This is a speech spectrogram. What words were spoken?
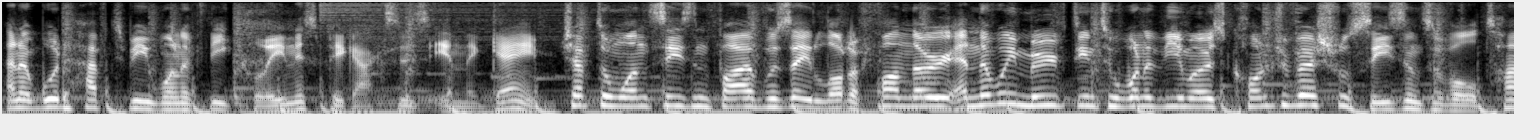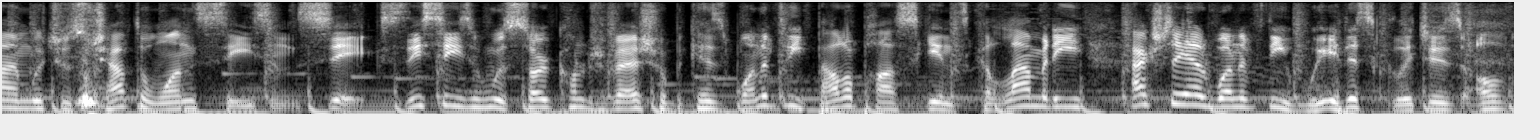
and it would have to be one of the cleanest pickaxes in the game. Chapter 1 Season 5 was a lot of fun though, and then we moved into one of the most controversial seasons of all time, which was Chapter 1 Season 6. This season was so controversial because one of the Battle Pass skins, Calamity, actually had one of the weirdest glitches of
